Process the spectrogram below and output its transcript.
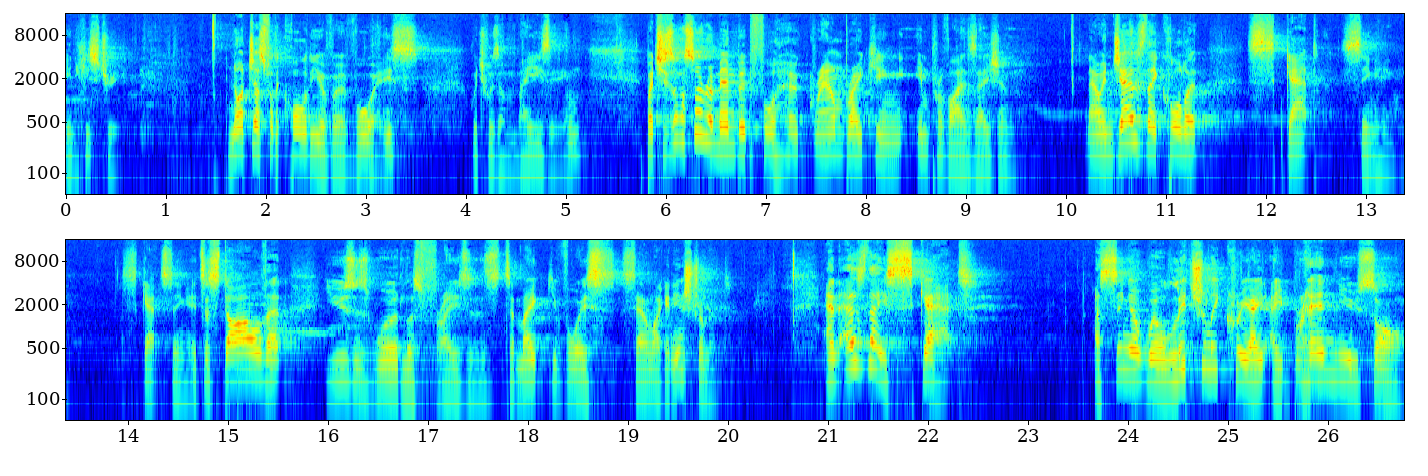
in history. Not just for the quality of her voice, which was amazing, but she's also remembered for her groundbreaking improvisation. Now, in jazz, they call it scat singing. Scat singing. It's a style that uses wordless phrases to make your voice sound like an instrument. And as they scat, a singer will literally create a brand new song,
